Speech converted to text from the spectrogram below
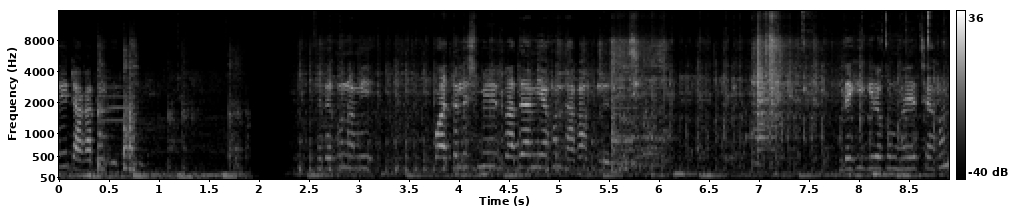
দিয়ে, ঢাকা দিয়ে দিচ্ছি। দেখুন, আমি পঁয়তাল্লিশ মিনিট বাদে আমি এখন ঢাকা খুলে দিচ্ছি। দেখি কীরকম হয়েছে এখন।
